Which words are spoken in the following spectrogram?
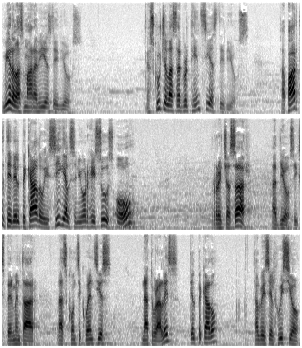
Mira las maravillas de Dios. Escucha las advertencias de Dios. Apártate del pecado y sigue al Señor Jesús o rechazar a Dios y experimentar las consecuencias naturales del pecado, tal vez el juicio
